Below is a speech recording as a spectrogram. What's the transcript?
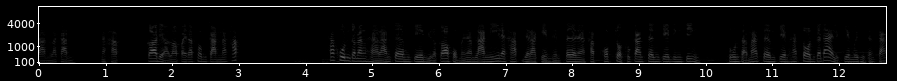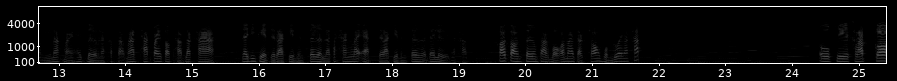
กันละกันนะครับ ก็เดี๋ยวเราไปรับชมกันนะครับ ถ้าคุณกำลังหาร้านเติมเกมอยู่แล้วก็ผมแนะนำร้านนี้เลยครับยาดาเกมเซ็นเตอร์นะครับครบจบทุกการเติมเกมจริง ๆ คุณสามารถเติมเกมฮัตโตนก็ได้หรือเกมมือถือต่างๆ มีมากมายให้เติมนะครับสามารถทักไปสอบถามราคาได้ที่เพจยาดาเกมเซ็นเตอร์แล้วก็ทั้งไลน์แอดยาดาเกมเซ็นเตอร์ได้เลยนะครับก็ตอนเติมฝากบอกว่ามาจากช่องผมด้วยนะครับ โอเคครับก็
